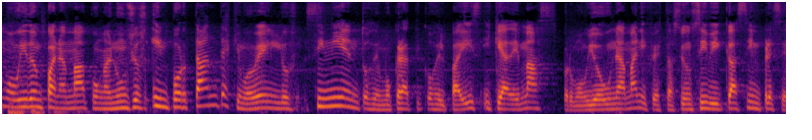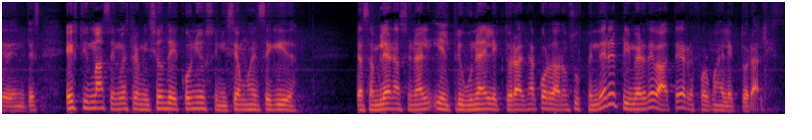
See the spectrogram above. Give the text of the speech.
movido en Panamá con anuncios importantes que mueven los cimientos democráticos del país y que además promovió una manifestación cívica sin precedentes. Esto y más en nuestra emisión de Econius iniciamos enseguida. La Asamblea Nacional y el Tribunal Electoral acordaron suspender el primer debate de reformas electorales.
